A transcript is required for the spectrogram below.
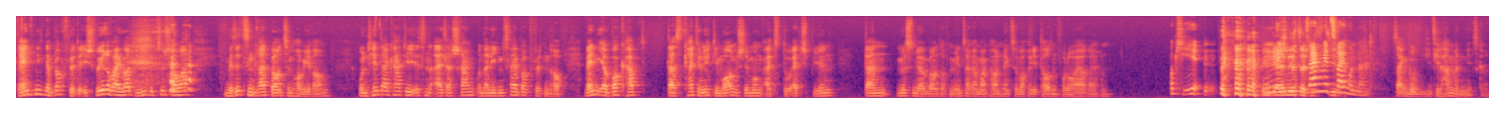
Da hinten liegt eine Blockflöte. Ich schwöre bei Gott, liebe Zuschauer, wir sitzen gerade bei uns im Hobbyraum und hinter Kathi ist ein alter Schrank und da liegen zwei Blockflöten drauf. Wenn ihr Bock habt, dass Kathi und ich die Morgenstimmung als Duett spielen, dann müssen wir bei uns auf dem Instagram-Account nächste Woche die 1000 Follower erreichen. okay, nicht, sagen wir Ziel. 200. Sagen wir, wie viel haben wir denn jetzt gerade?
